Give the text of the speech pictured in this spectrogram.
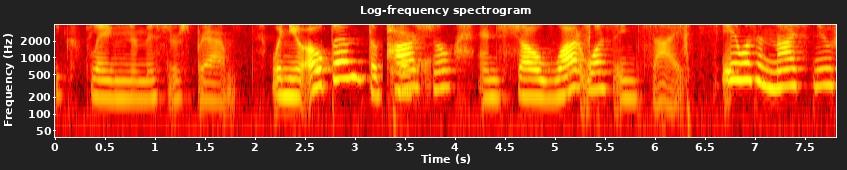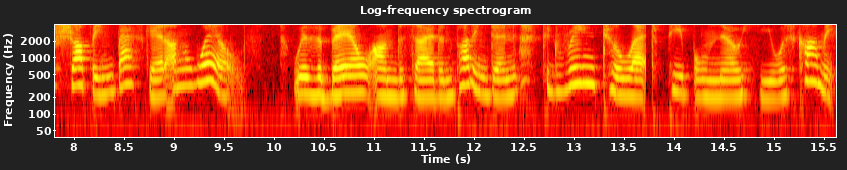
exclaimed Mrs. Brown. When you opened the parcel and saw what was inside, it was a nice new shopping basket on wheels, with a bell on the side, and Paddington could ring to let people know he was coming.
